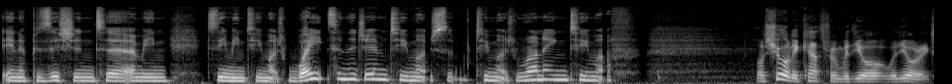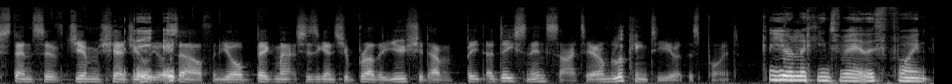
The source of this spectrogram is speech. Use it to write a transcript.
in a position to. I mean, does he mean too much weights in the gym? Too much, too much running? Too much? Well, surely, Catherine, with your with your extensive gym schedule yourself and your big matches against your brother, you should have a, be- a decent insight here. I'm looking to you at this point. You're looking to me at this point.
